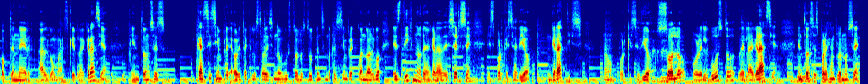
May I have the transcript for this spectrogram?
obtener algo más que la gracia. Entonces, casi siempre, ahorita que lo estaba diciendo Augusto, lo estuve pensando casi siempre, cuando algo es digno de agradecerse es porque se dio gratis. ¿no? Porque se dio solo por el gusto de la gracia. Entonces, por ejemplo, no sé,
